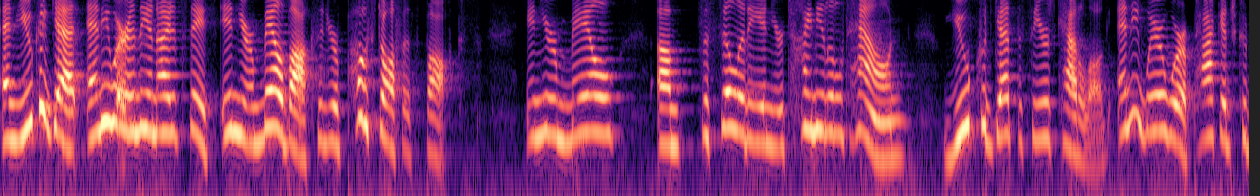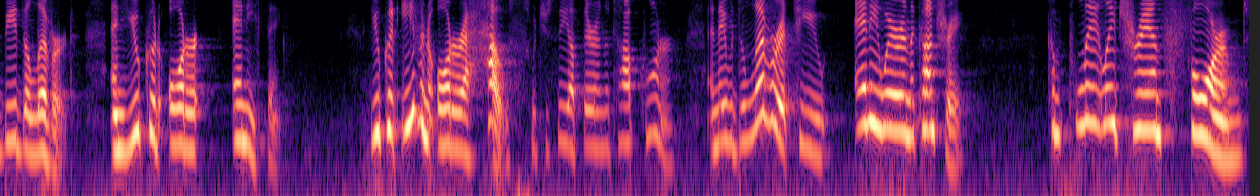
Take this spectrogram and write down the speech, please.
And you could get anywhere in the United States, in your mailbox, in your post office box, in your mail um, facility in your tiny little town, you could get the Sears catalog. Anywhere where a package could be delivered, and you could order anything. You could even order a house, which you see up there in the top corner, and they would deliver it to you anywhere in the country. Completely transformed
